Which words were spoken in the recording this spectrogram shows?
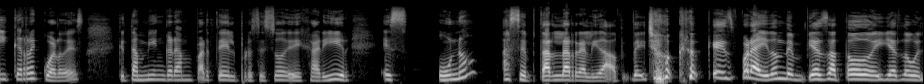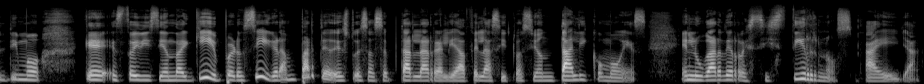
y que recuerdes que también gran parte del proceso de dejar ir es uno, aceptar la realidad. De hecho, creo que es por ahí donde empieza todo y es lo último que estoy diciendo aquí, pero sí, gran parte de esto es aceptar la realidad de la situación tal y como es, en lugar de resistirnos a ella,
